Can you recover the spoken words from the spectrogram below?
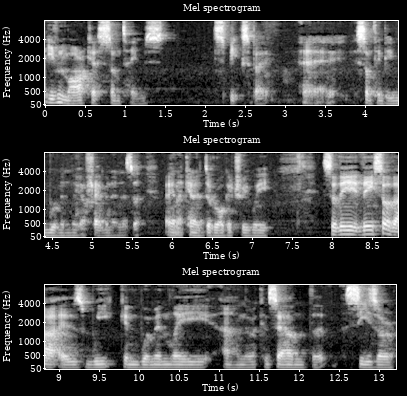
even Marcus sometimes speaks about uh, something being womanly or feminine as a in a kind of derogatory way. So they, they saw that as weak and womanly, and they were concerned that Caesar,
